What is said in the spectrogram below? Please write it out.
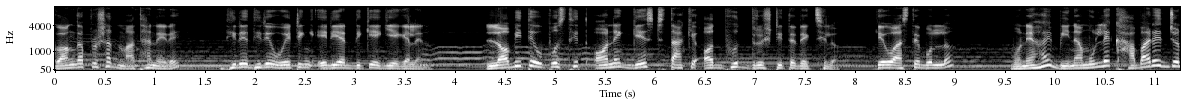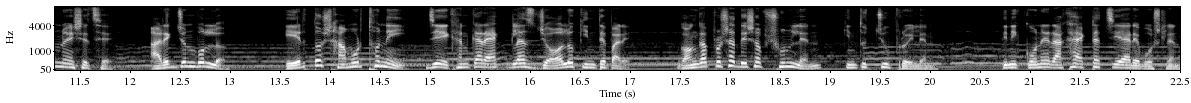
গঙ্গাপ্রসাদ মাথা নেড়ে ধীরে ধীরে ওয়েটিং এরিয়ার দিকে এগিয়ে গেলেন। লবিতে উপস্থিত অনেক গেস্ট তাকে অদ্ভুত দৃষ্টিতে দেখছিল। কেউ আসতে বলল মনে হয় বিনামূল্যে খাবারের জন্য এসেছে। আরেকজন বলল, এর তো সামর্থ্য নেই যে এখানকার এক গ্লাস জলও কিনতে পারে। গঙ্গাপ্রসাদ এসব শুনলেন, কিন্তু চুপ রইলেন। তিনি কোণে রাখা একটা চেয়ারে বসলেন।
